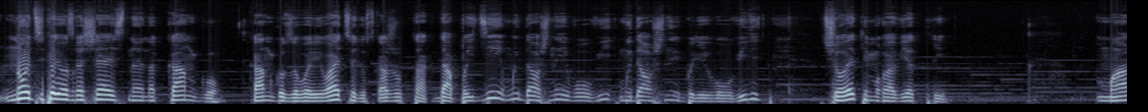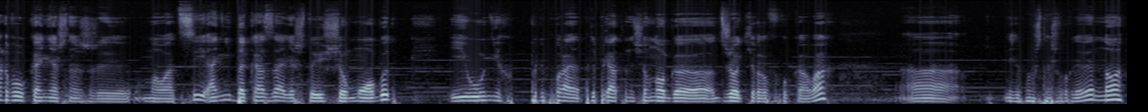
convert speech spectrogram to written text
Но теперь возвращаясь, наверное, к Кангу, Кангу Завоевателю, скажу так. Да, по идее, мы должны его увидеть, мы должны были его увидеть в Человеке-муравье 3. Марвел, конечно же, молодцы. Они доказали, что еще могут. И у них припра- припрятано еще много Джокеров в рукавах. А, или, может, даже в рукаве. Но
